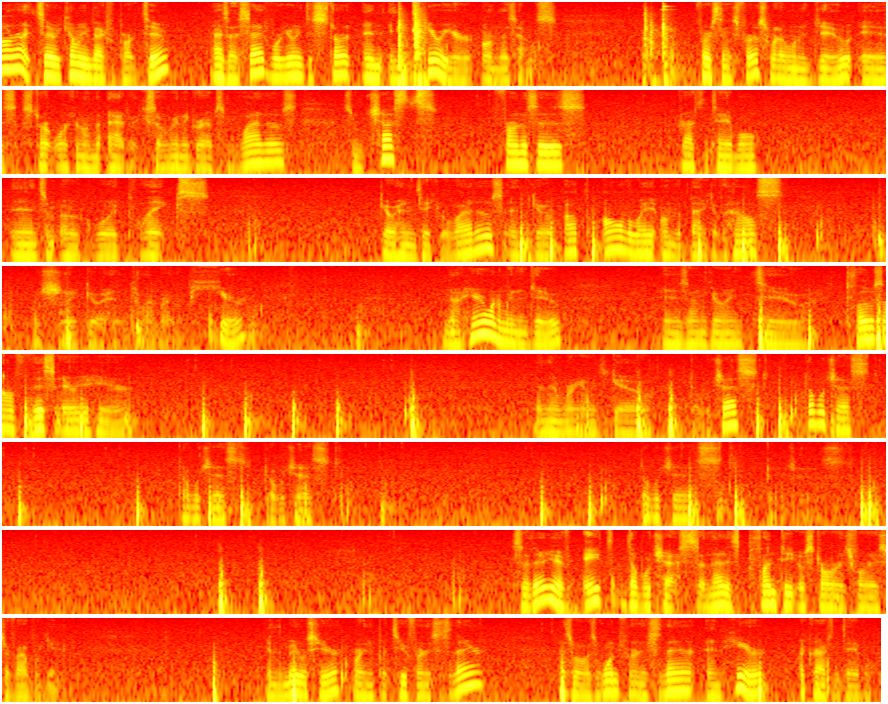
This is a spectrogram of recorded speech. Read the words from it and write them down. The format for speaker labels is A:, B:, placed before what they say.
A: Alright, so coming back for part two. As I said, we're going to start an interior on this house. First things first, what I want to do is start working on the attic. So I'm going to grab some ladders, some chests, furnaces, crafting table, and some oak wood planks. Go ahead and take your ladders and go up all the way on the back of the house. Which should go ahead and climb right up here. Now here what I'm going to do is I'm going to close off this area here. And then we're going to go double chest, double chest, double chest, double chest, double chest, double chest. So there you have eight double chests, and that is plenty of storage for a survival game. In the middle here, we're going to put two furnaces there, as well as one furnace there, and here, a crafting table.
